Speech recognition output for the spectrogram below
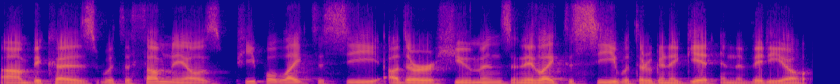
Um, because with the thumbnails, people like to see other humans and they like to see what they're going to get in the video.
